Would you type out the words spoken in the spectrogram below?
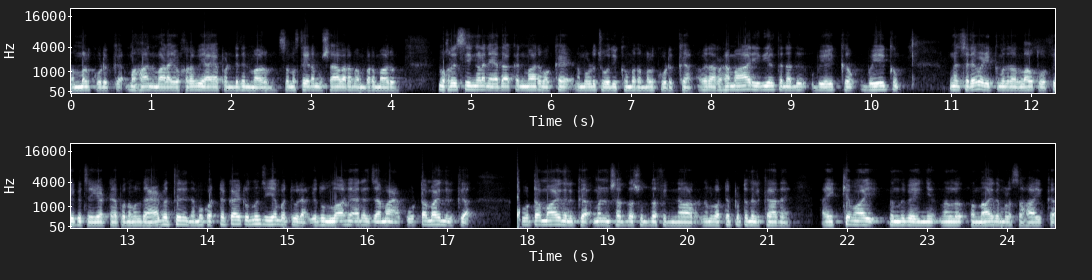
നമ്മൾ കൊടുക്കുക. മഹാന്മാരായ ഉഹറവിയായ പണ്ഡിതന്മാരും സമസ്തയുടെ മുഷാവറ മെമ്പർമാരും മുഹ്ലിസീങ്ങളെ നേതാക്കന്മാരുമൊക്കെ നമ്മോട് ചോദിക്കുമ്പോൾ നമ്മൾ കൊടുക്കുക. അവർ അർഹമായ രീതിയിൽ തന്നെ അത് ഉപയോഗിക്കും ഉപയോഗിക്കും. അങ്ങനെ ചിലവഴിക്കുമ്പോൾ അള്ളാഹു തോഫിയൊക്കെ ചെയ്യട്ടെ. അപ്പോൾ നമ്മൾ ദാപത്തിൽ നമുക്ക് ഒറ്റക്കായിട്ടൊന്നും ചെയ്യാൻ പറ്റൂല. യദുല്ലാഹി അനൽ ജമാ കൂട്ടമായി നിൽക്കുക. കൂട്ടമായി നിൽക്കുക. മൻ ശബ്ദ ശുദ്ധ ഫിന്നാർ നമ്മൾ ഒറ്റപ്പെട്ട് നിൽക്കാതെ ഐക്യമായി നിന്ന് കഴിഞ്ഞ് നല്ല നന്നായി നമ്മൾ സഹായിക്കുക.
